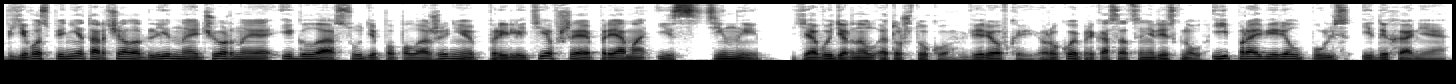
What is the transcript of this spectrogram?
В его спине торчала длинная черная игла, судя по положению, прилетевшая прямо из стены. Я выдернул эту штуку, веревкой, рукой прикасаться не рискнул, и проверил пульс и дыхание.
